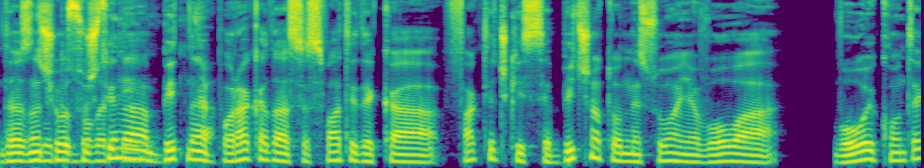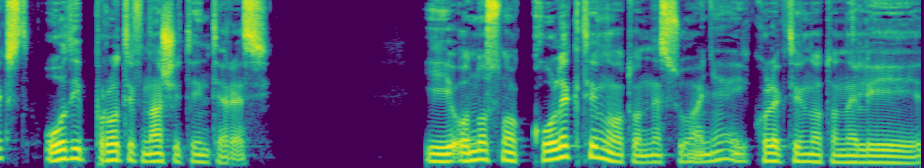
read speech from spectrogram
Да, значи во суштина битна е да. пораката да се свати дека фактички себичното однесување во ова во овој контекст оди против нашите интереси. И односно колективното однесување и колективното нели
